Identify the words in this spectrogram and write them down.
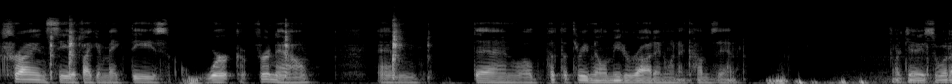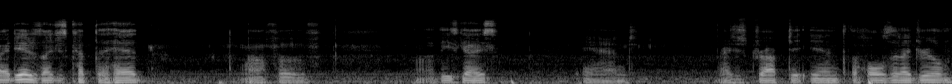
try and see if I can make these work for now. And then we'll put the three millimeter rod in when it comes in. Okay, so what I did is I just cut the head off of uh, these guys and I just dropped it into the holes that I drilled.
